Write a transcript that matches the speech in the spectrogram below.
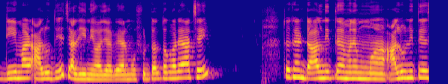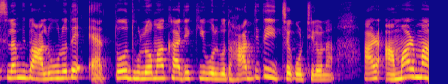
ডিম আর আলু দিয়ে চালিয়ে নেওয়া যাবে। আর মসুর ডাল তো ঘরে আছেই। তো এখানে ডাল নিতে মানে আলু নিতে এসেছিলাম, কিন্তু আলুগুলোতে এত ধুলো মাখা যে কী বলব, হাত দিতে ইচ্ছে করছিল না। আর আমার মা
